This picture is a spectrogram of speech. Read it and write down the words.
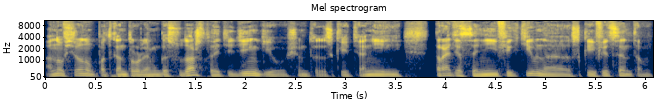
оно все равно под контролем государства. Эти деньги, в общем-то, так сказать, они тратятся неэффективно с коэффициентом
